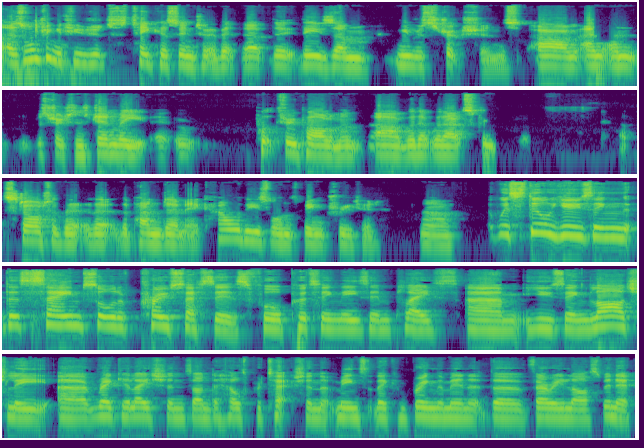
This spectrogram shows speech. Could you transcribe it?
I was wondering if you could just take us into a bit uh, the, these um, new restrictions um, and, and, restrictions generally uh, put through Parliament uh, without, without scrutiny at the start of the, the, the pandemic. How are these ones being treated now? We're still using the same sort of processes for putting these in place, um, using largely uh, regulations under health protection that means that they can bring them in at the very last minute.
